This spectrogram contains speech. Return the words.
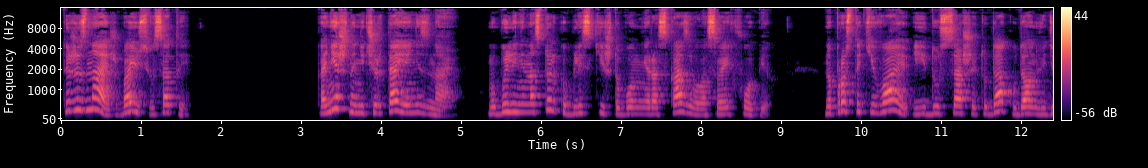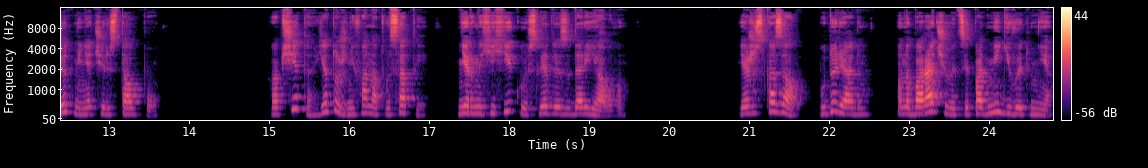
Ты же знаешь, боюсь высоты. Конечно, ни черта я не знаю. Мы были не настолько близки, чтобы он мне рассказывал о своих фобиях. Но просто киваю и иду с Сашей туда, куда он ведет меня через толпу. Вообще-то, я тоже не фанат высоты. Нервно хихикаю, следуя за Дарьяловым. Я же сказал, Буду рядом. Он оборачивается и подмигивает мне,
